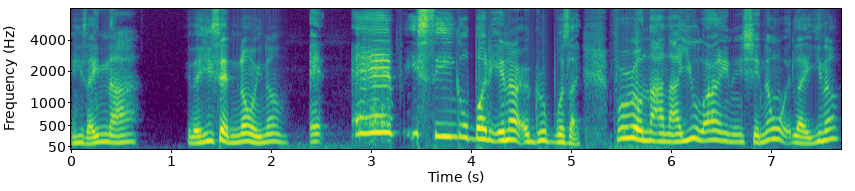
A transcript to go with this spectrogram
and he's like, nah. He said no, you know. And every single buddy in our group was like, for real, nah, nah, you lying and shit. No, like you know,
